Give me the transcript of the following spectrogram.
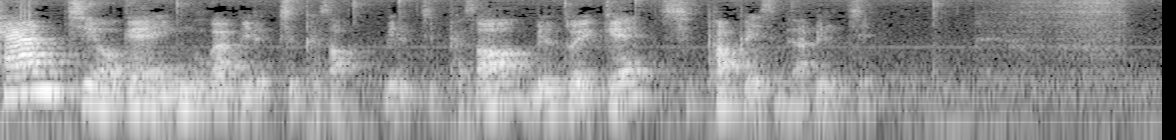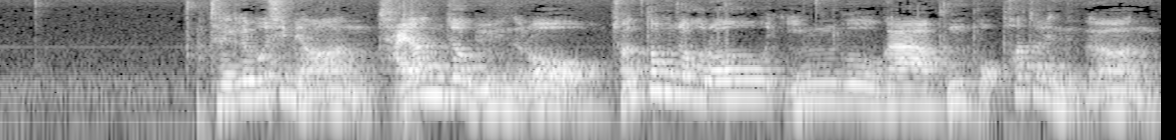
해안 지역의 인구가 밀집해서 밀집해서 밀도 있게 집합해 있습니다. 밀집. 자, 여기 보시면 자연적 요인으로 전통적으로 인구가 분포 퍼져 있는 건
